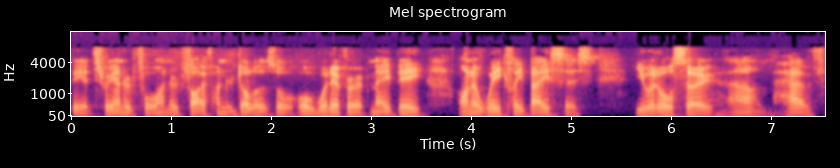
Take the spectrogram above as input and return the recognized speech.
be it 300 400 500 dollars or, or whatever it may be on a weekly basis. You would also um, have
